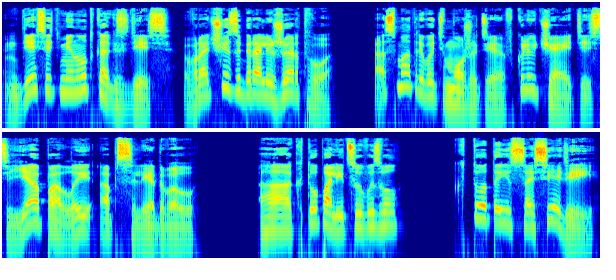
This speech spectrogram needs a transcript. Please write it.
«Десять минут как здесь. Врачи забирали жертву. Осматривать можете, включайтесь, я полы обследовал». «А кто полицию вызвал?» «Кто-то из соседей.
